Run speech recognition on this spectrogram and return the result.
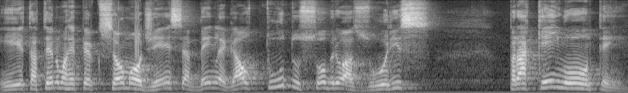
E tá tendo uma repercussão, uma audiência bem legal, tudo sobre o Azures. Para quem ontem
